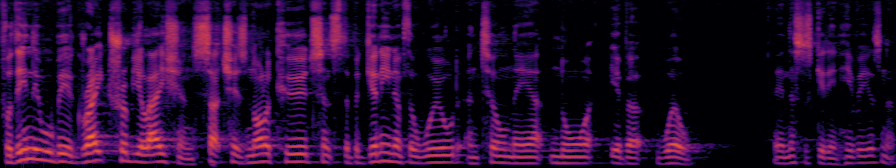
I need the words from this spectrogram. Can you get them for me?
For then there will be a great tribulation, such as not occurred since the beginning of the world until now, nor ever will. And this is getting heavy, isn't it?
